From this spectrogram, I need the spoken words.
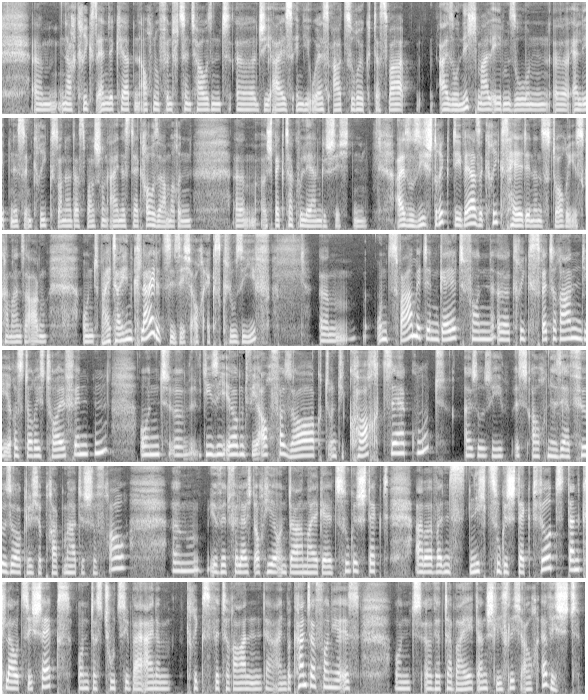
ähm, nach Kriegsende kehrten auch nur 15.000 äh, GIs in die USA zurück. Das war also nicht mal eben so ein äh, Erlebnis im Krieg, sondern das war schon eines der grausameren, ähm, spektakulären Geschichten. Also sie strickt diverse Kriegsheldinnen-Stories, kann man sagen. Und weiterhin kleidet sie sich auch exklusiv. Ähm, und zwar mit dem Geld von äh, Kriegsveteranen, die ihre Stories toll finden und äh, die sie irgendwie auch versorgt. Und die kocht sehr gut. Also sie ist auch eine sehr fürsorgliche, pragmatische Frau. Ähm, ihr wird vielleicht auch hier und da mal Geld zugesteckt, aber wenn es nicht zugesteckt wird, dann klaut sie Schecks und das tut sie bei einem Kriegsveteranen, der ein Bekannter von ihr ist und äh, wird dabei dann schließlich auch erwischt.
